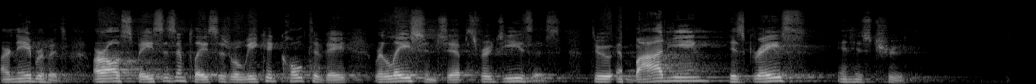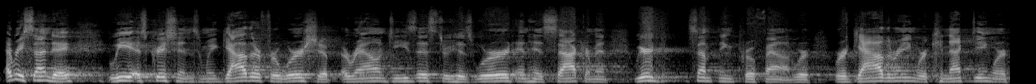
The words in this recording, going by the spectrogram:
our neighborhoods are all spaces and places where we can cultivate relationships for Jesus through embodying his grace and his truth. Every Sunday, we as Christians, when we gather for worship around Jesus through his word and his sacrament, we're something profound. We're, we're gathering, we're connecting, we're,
